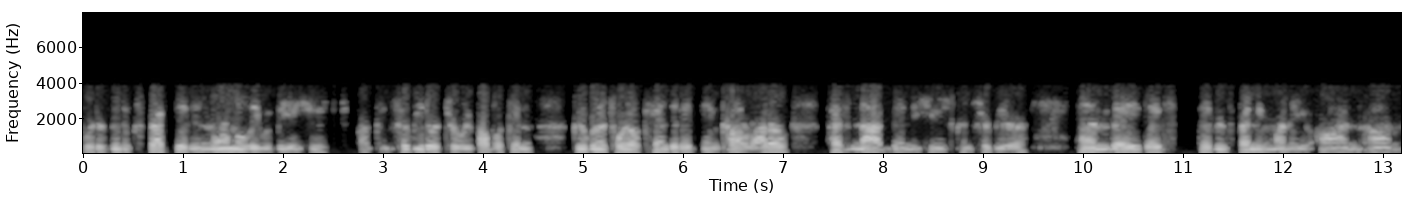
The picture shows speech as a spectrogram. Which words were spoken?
would have been expected and normally would be a huge uh, contributor to a Republican gubernatorial candidate in Colorado, has not been a huge contributor, and they they've they've been spending money on um,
